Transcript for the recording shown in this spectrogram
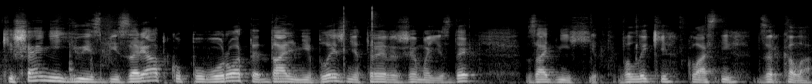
кишені, USB зарядку, повороти, дальні, ближні, три режими їзди, задній хід. Великі класні дзеркала.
